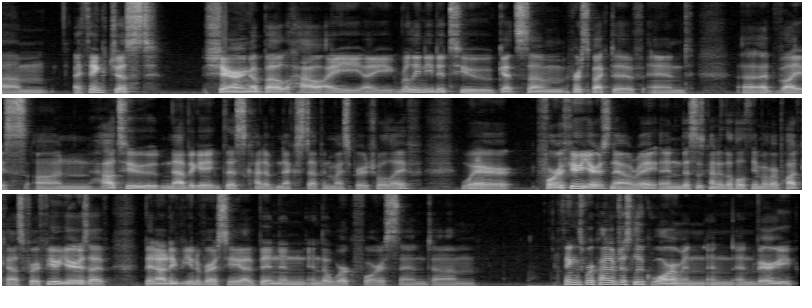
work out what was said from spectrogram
um, I think just sharing about how I, I really needed to get some perspective and uh, advice on how to navigate this kind of next step in my spiritual life where. For a few years now right and this is kind of the whole theme of our podcast for a few years i've been out of university i've been in, in the workforce and um, things were kind of just lukewarm and, and, and very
